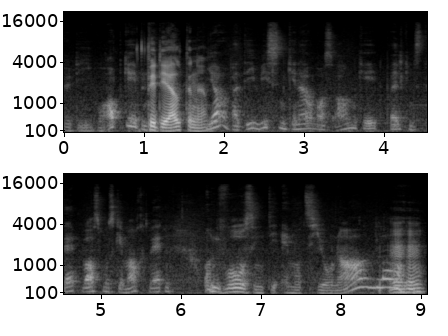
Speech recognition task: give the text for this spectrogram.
für die, wo abgeben. Für die Eltern, ja. Ja, weil die wissen genau, was angeht, welchen Step, was muss gemacht werden und wo sind die emotionalen Lagen. Mhm.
